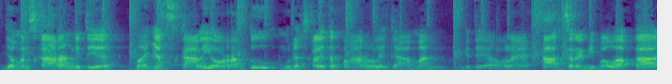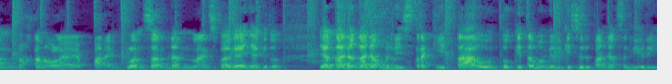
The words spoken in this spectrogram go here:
zaman sekarang gitu ya banyak sekali orang tuh mudah sekali terpengaruh oleh zaman gitu ya oleh culture yang dibawakan bahkan oleh para influencer dan lain sebagainya gitu. Yang kadang-kadang mendistract kita untuk kita memiliki sudut pandang sendiri.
